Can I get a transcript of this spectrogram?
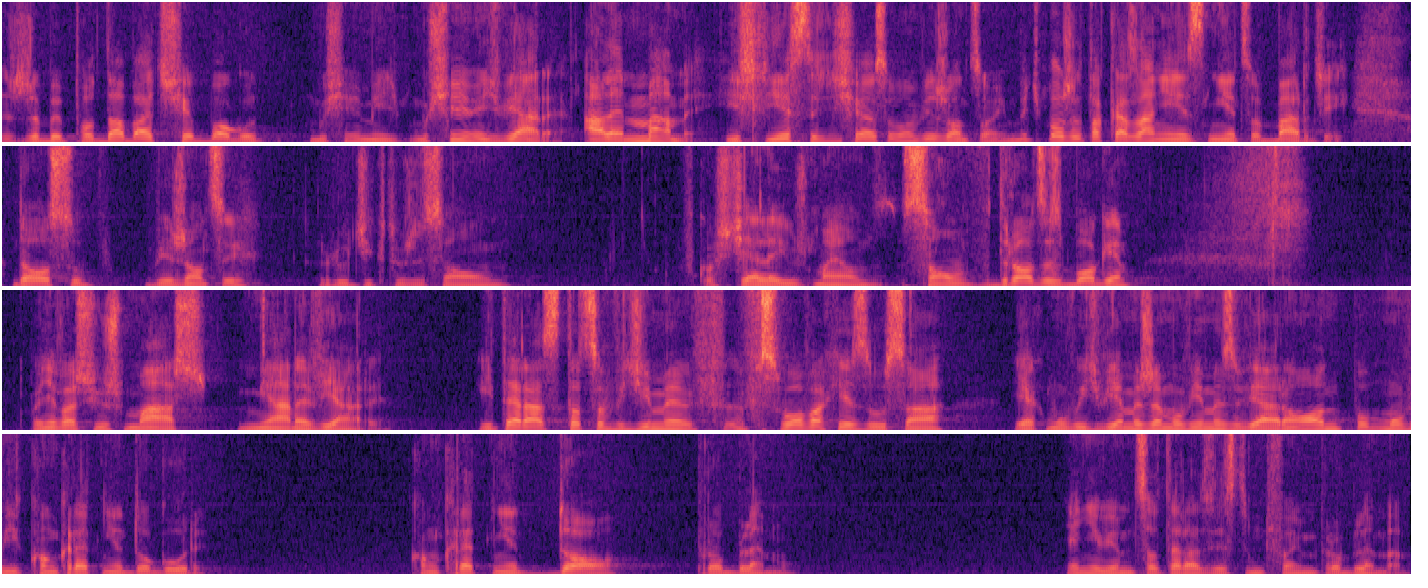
żeby podobać się Bogu, musimy mieć, musimy mieć wiarę, ale mamy. Jeśli jesteś dzisiaj osobą wierzącą, i być może to kazanie jest nieco bardziej do osób wierzących, ludzi, którzy są w kościele, już mają, są w drodze z Bogiem, ponieważ już masz miarę wiary. I teraz to, co widzimy w, w słowach Jezusa, jak mówić, wiemy, że mówimy z wiarą. On mówi konkretnie do góry. konkretnie do problemu. Ja nie wiem, co teraz jest tym Twoim problemem,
